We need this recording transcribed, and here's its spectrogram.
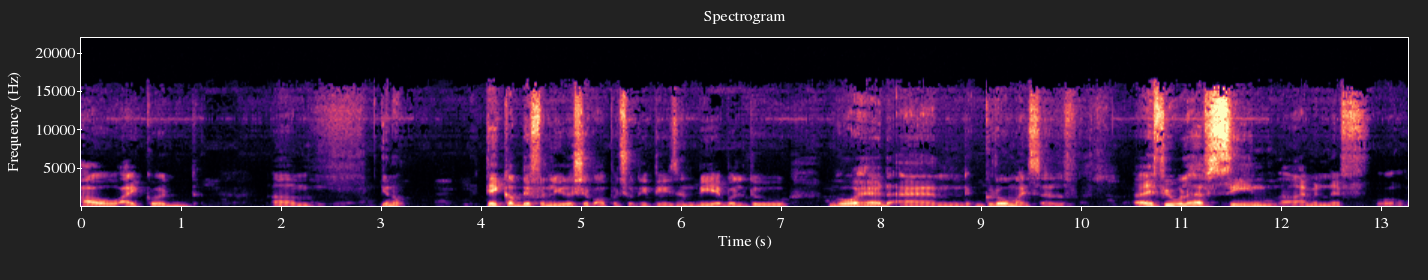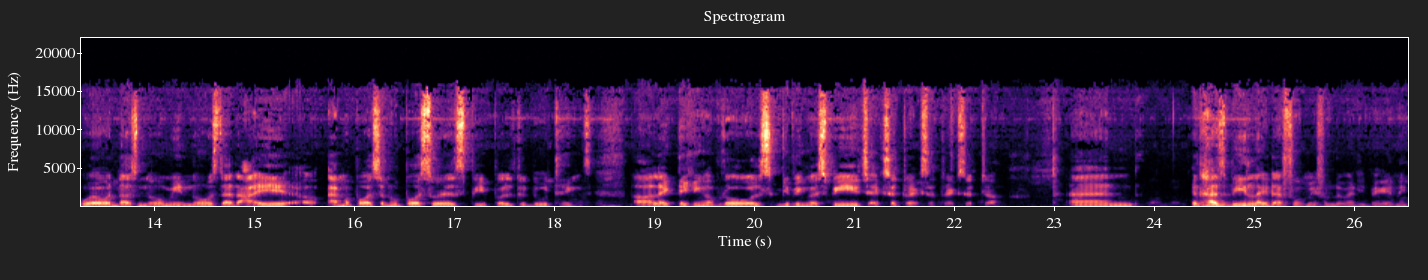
how i could um, you know take up different leadership opportunities and be able to go ahead and grow myself. Uh, if you will have seen i mean if whoever does know me knows that i uh, am a person who persuades people to do things uh, like taking up roles giving a speech etc etc etc and it has been like that for me from the very beginning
